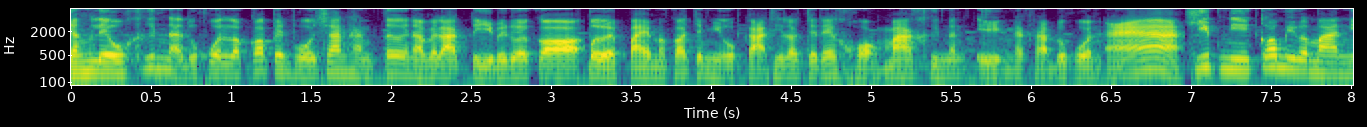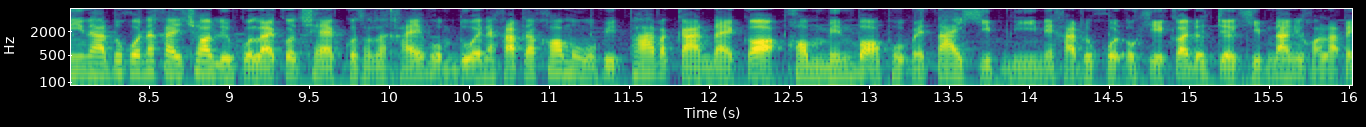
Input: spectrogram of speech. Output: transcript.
ยังเร็วขึ้นนะทุกคนแล้วก็เป็นโพชั่นฮันเตอร์นะเวลาตีไปด้วยก็เปิดไปมันก็จะมีโอกาสที่เราจะได้ของมากขึ้นนั่นเองนะครับทุกคนอ่าคลิปนี้ก็มีประมาณนี้นะครับทุกคนถ้าใครชอบอย่าลืมกดไลค์กดแชร์กดซับสไครต์ให้ผมด้วยนะครับถ้าข้อมูลผมผิดพลาดประการใดก็คอมเมนต์บอกผมไว้ใต้คลิปนี้นะครับทุกคนโอเคก็เดี๋ยวเจอคลิปหน้าที่ขอลาไป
